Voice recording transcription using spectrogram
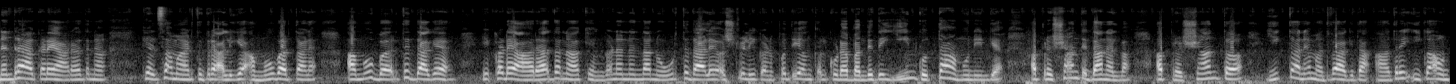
ನಂತರ ಆ ಕಡೆ ಆರಾಧನಾ ಕೆಲಸ ಮಾಡ್ತಿದ್ರೆ ಅಲ್ಲಿಗೆ ಅಮ್ಮು ಬರ್ತಾಳೆ. ಅಮ್ಮು ಬರ್ತಿದ್ದಾಗೆ ಈ ಕಡೆ ಆರಾಧನಾ ಕೆಂಗಣ್ಣನಿಂದ ನೋಡ್ತಿದ್ದಾಳೆ. ಅಷ್ಟರಲ್ಲಿ ಗಣಪತಿ ಅಂಕಲ್ ಕೂಡ ಬಂದಿದ್ದೆ ಏನು ಗೊತ್ತಾ ಅಮ್ಮು ನಿನಗೆ? ಆ ಪ್ರಶಾಂತ್ ಇದ್ದಾನಲ್ವಾ? ಆ ಪ್ರಶಾಂತ್ ಈಗ ತಾನೇ ಮದುವೆ ಆಗಿದ್ದ. ಆದರೆ ಈಗ ಅವ್ನ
